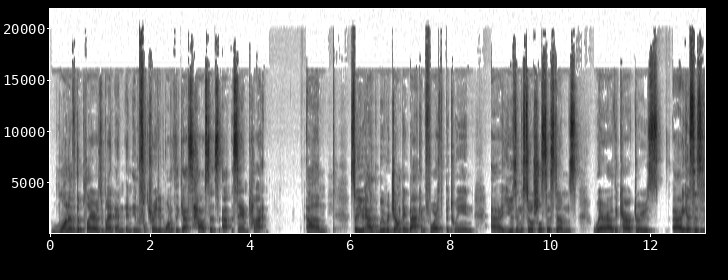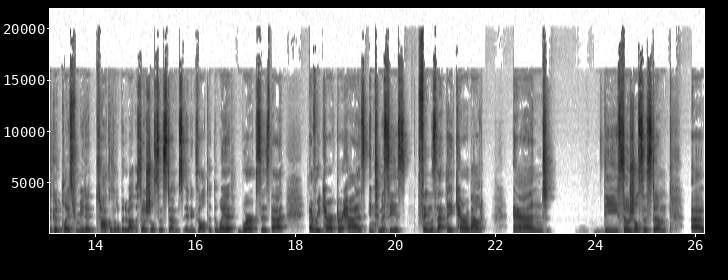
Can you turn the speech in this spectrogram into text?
one of the players went and, and infiltrated one of the guests' houses at the same time. Um, so you had we were jumping back and forth between uh, using the social systems where the characters. I guess this is a good place for me to talk a little bit about the social systems in Exalted. The way it works is that every character has intimacies, things that they care about, and the social system uh,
